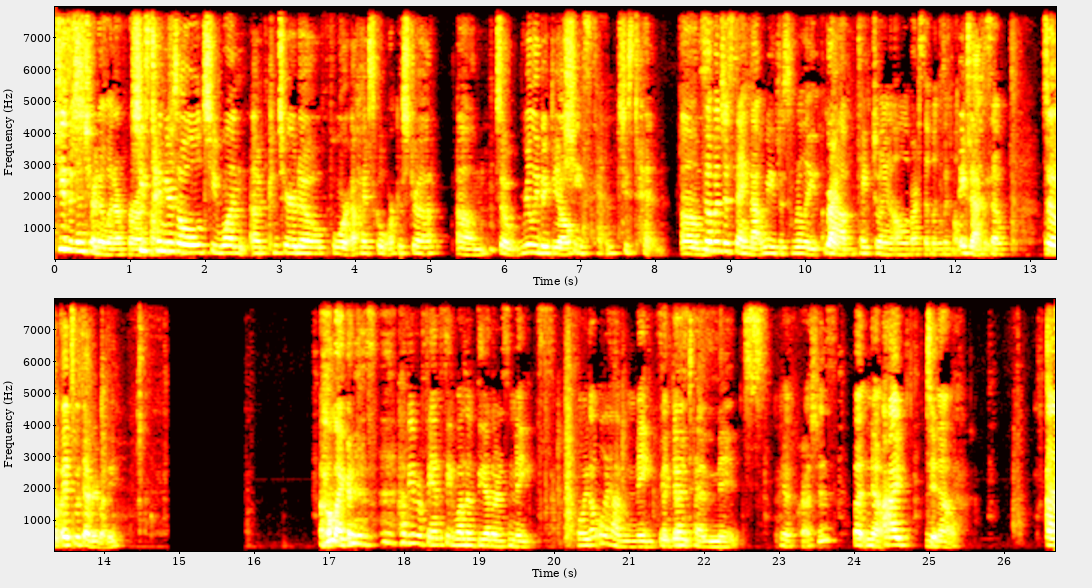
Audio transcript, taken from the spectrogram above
She's a concerto winner for. she's ten years old. She won a concerto for a high school orchestra. Um, so really big deal. She's ten. she's ten. Um, So, but just saying that we just really Right. um, take joy in all of our siblings' accomplishments. Exactly. So, so it's with everybody. oh my goodness, have you ever fancied one of the other's mates? Well, we don't really have mates. We I don't have mates. We have crushes, but no, I did. no. And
